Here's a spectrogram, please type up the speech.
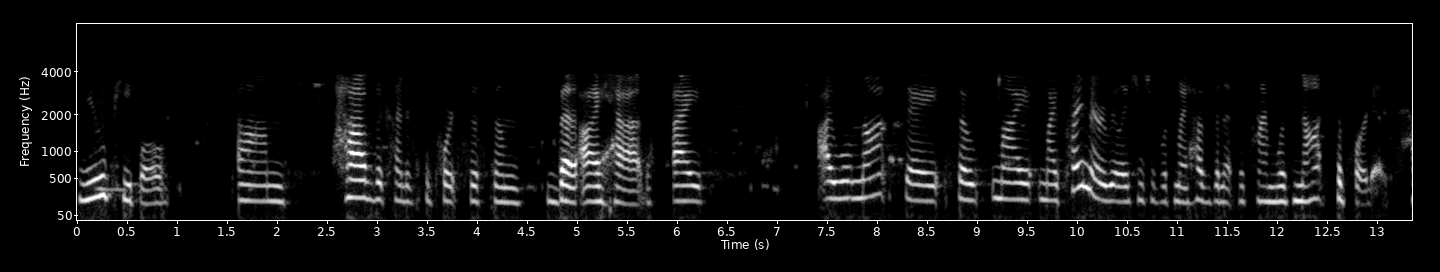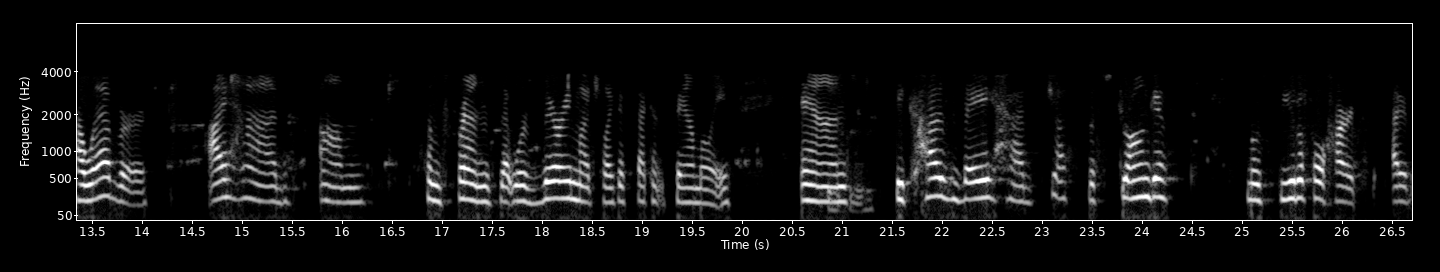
few people um, have the kind of support system that I had. I I will not say so. My my primary relationship with my husband at the time was not supportive. However, I had um, some friends that were very much like a second family, and because they had just the strongest most beautiful hearts I've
